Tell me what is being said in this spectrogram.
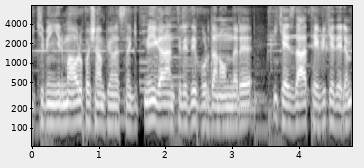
2020 Avrupa Şampiyonası'na gitmeyi garantiledi. Buradan onları bir kez daha tebrik edelim.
